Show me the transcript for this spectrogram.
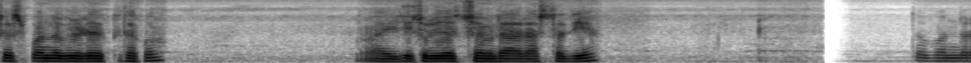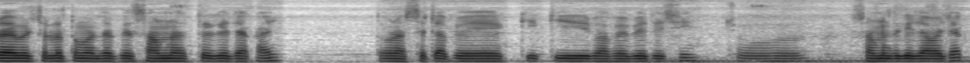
শেষ পর্যন্ত ভিডিও দেখতে থাকো। আর এই যে চলে যাচ্ছি আমরা রাস্তা দিয়ে। তো বন্ধুরা, এবার চলো তোমাদেরকে সামনে থেকে দেখাই। তোমরা সেটাপে কি কি ভাবে বেঁধেছি? তো সামনের দিকে যাওয়া যাক।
